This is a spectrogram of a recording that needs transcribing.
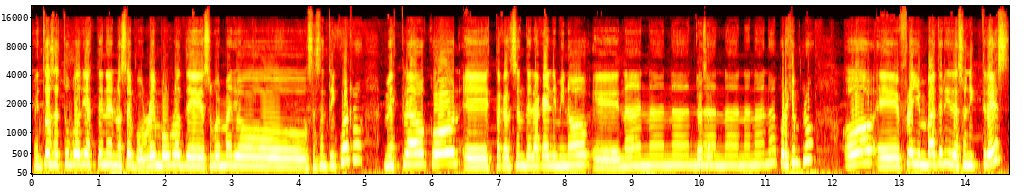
Entonces tú podrías tener, no sé, por Rainbow Road de Super Mario 64 mezclado con eh, esta canción de la Kylie Minogue, eh, na, na, na, na, na, na, na, na, por ejemplo, o eh, Flying Battery de Sonic 3,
